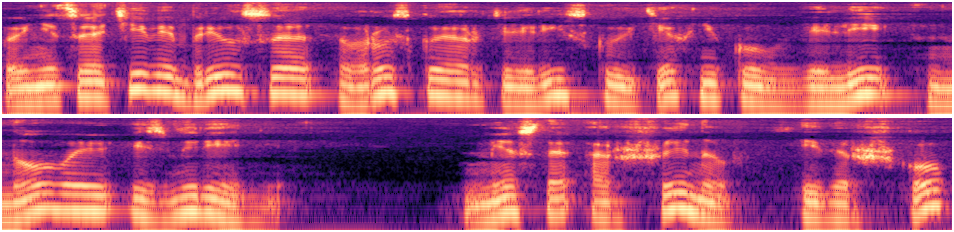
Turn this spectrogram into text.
По инициативе Брюса в русскую артиллерийскую технику ввели новое измерение. Вместо аршинов и вершков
